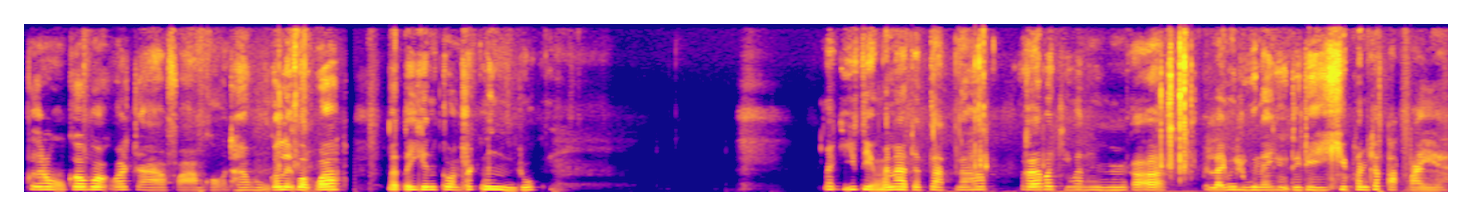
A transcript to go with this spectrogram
เพื่อนผมก็บอกว่าจะฟาร์มก่อนนะครับผมก็เลยบอกว่ามาตีกันก่อนสักหนึ่งยก เมื่อกี้เสียงมันอาจจะตัดนะครับเพราะเมื่อกี้มันเอ่อเป็นไรไม่รู้นะ อยู่ดีๆคลิปมันก็ตัดไปอะ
